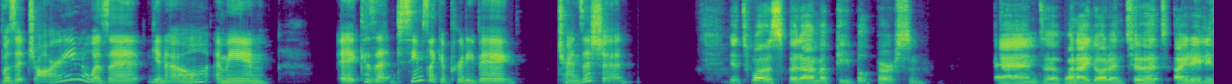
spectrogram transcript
was it jarring? Was it you know? I mean, it because that seems like a pretty big transition. It was, but I'm a people person, and uh, when I got into it, I really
